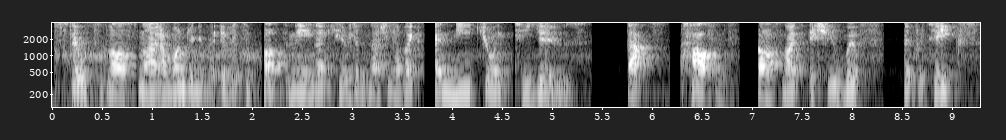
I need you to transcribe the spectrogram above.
stilted last night. I'm wondering if, if it's above the knee, like, if he doesn't actually have like a knee joint to use. That's half of last night's issue with the critiques.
